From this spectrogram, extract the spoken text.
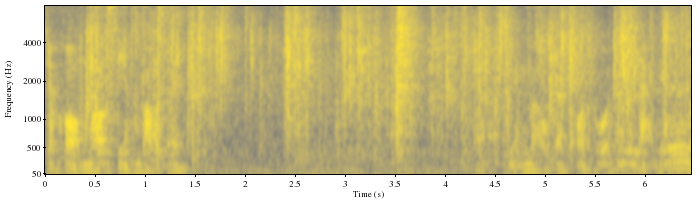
เจ้าของเมาเสียงเบาไปเสียงเบาก็ขอโทษทั้งหลายเด้อ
